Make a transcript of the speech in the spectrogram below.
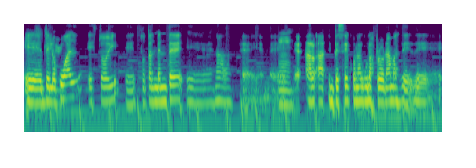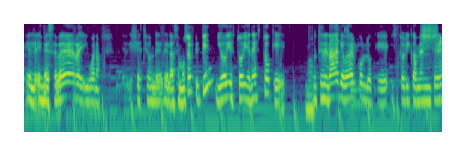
Eh, de lo cual estoy eh, totalmente, eh, nada, Mm. a- a- empecé con algunos programas de, de el MSBR y bueno, gestión de, de las emociones, pipín, y hoy estoy en esto que no tiene nada que ver Sí. con lo que históricamente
